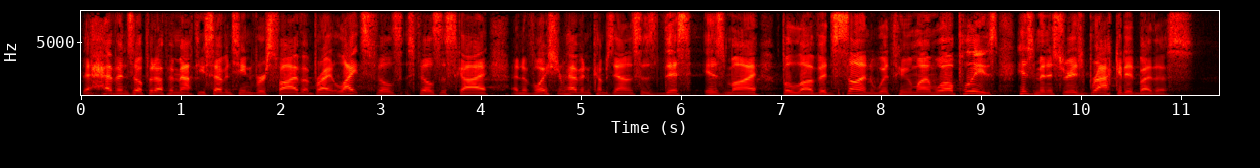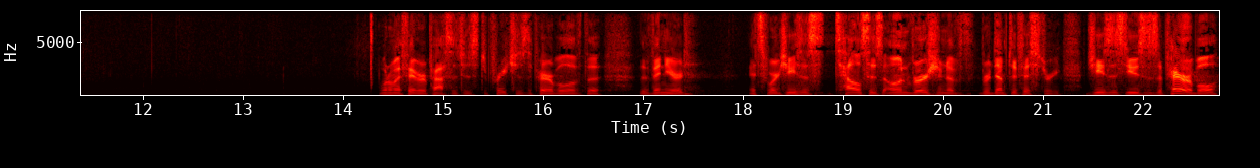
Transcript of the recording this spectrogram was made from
the heavens open up in Matthew 17, verse 5. A bright light fills, fills the sky, and a voice from heaven comes down and says, This is my beloved Son, with whom I'm well pleased. His ministry is bracketed by this. One of my favorite passages to preach is the parable of the, the vineyard. It's where Jesus tells his own version of redemptive history. Jesus uses a parable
